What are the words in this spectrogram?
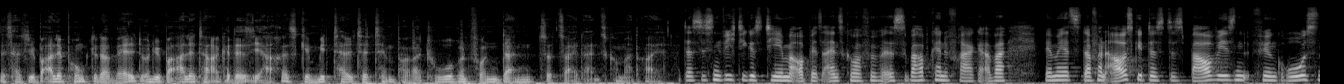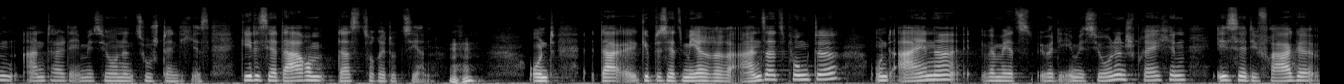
Das heißt, über alle Punkte der Welt und über alle Tage des Jahres gemittelte Temperaturen von dann zurzeit 1,3. Das ist ein wichtiges Thema, ob jetzt 1,5 ist, überhaupt keine Frage. Aber wenn man jetzt davon ausgeht, dass das Bauwesen für einen großen Anteil der Emissionen zuständig ist, geht es ja darum, das zu reduzieren. Mhm. Und da gibt es jetzt mehrere Ansatzpunkte. Und eine, wenn wir jetzt über die Emissionen sprechen, ist ja die Frage,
